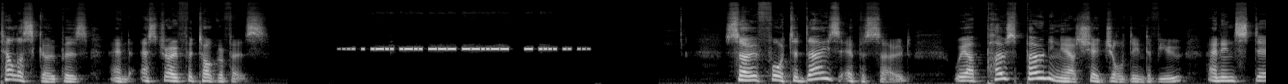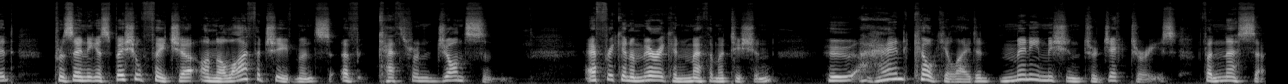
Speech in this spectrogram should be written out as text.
telescopers, and astrophotographers. So, for today's episode, we are postponing our scheduled interview and instead presenting a special feature on the life achievements of Katherine Johnson, African American mathematician who hand calculated many mission trajectories for NASA,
